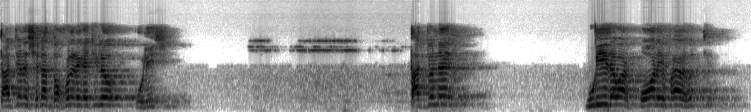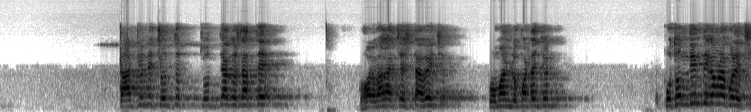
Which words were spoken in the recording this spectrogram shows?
তার জন্য সেটা দখলে রেখেছিল পুলিশ। তার জন্য পুড়িয়ে দেওয়ার পর এফআইআর হচ্ছে। তার জন্য চোদ্দ চোদ্দ আগস্ট রাত্রে ঘর ভাঙার চেষ্টা হয়েছে প্রমাণ লোপাটের জন্য। প্রথম দিন থেকে আমরা বলেছি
